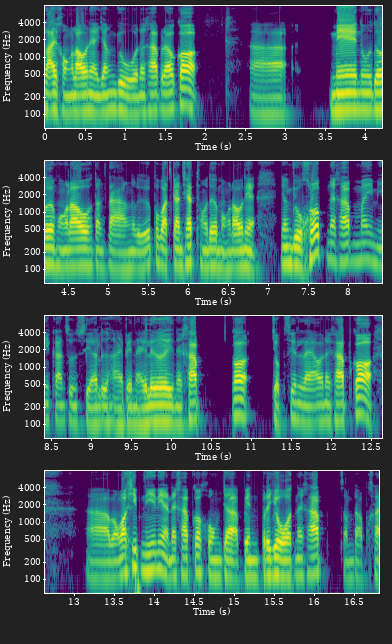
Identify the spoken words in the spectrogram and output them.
ไลน์ของเราเนี่ยยังอยู่นะครับ แล้วก็เมนูเดิมของเราต่างๆ หรือประวัติการแชทของเดิมของเราเนี่ยยังอยู่ครบนะครับ ไม่มีการสูญเสียหรือหายไปไหนเลยนะครับ ก็จบสิ้นแล้วนะครับ ก็หวังว่าคลิปนี้เนี่ยนะครับก็คงจะเป็นประโยชน์นะครับสำหรับใคร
